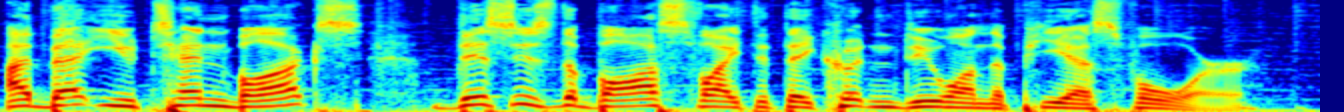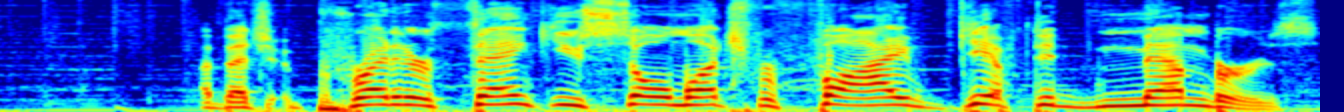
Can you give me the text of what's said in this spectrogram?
I bet you 10 bucks this is the boss fight that they couldn't do on the PS4. I bet you Predator, thank you so much for 5 gifted members.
